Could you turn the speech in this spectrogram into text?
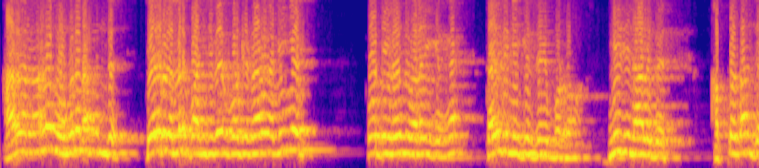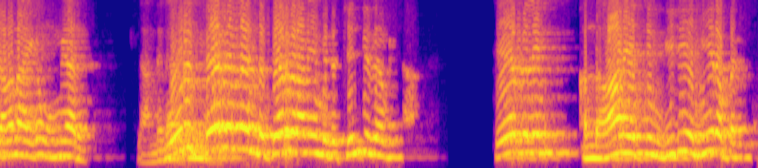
அதனால உங்களை நாங்க இந்த தேர்தலில் இப்ப அஞ்சு பேர் போட்டிடுறாங்க. நீங்க போட்டியில இருந்து விலகிக்கங்க. தகுதி நீக்கம் செய்யப்படுறோம். மீதி நாலு பேர். அப்பதான் ஜனநாயகம் உண்மையா இருக்கு அந்த ஒரு தேர்தல்ல இந்த தேர்தல் ஆணையம் இதை செஞ்சது அப்படின்னா தேர்தலின் அந்த ஆணையத்தின் விதியை மீறப்பட்டு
